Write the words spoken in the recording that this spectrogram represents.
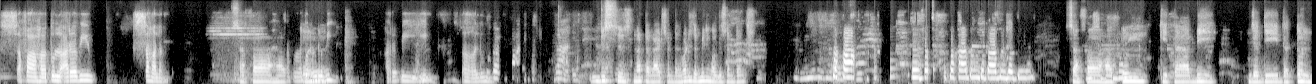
Safahatul Arabi Sahalan. Safahatul Arabi. Arabi Sahalun. This is not a right sentence. What is the meaning of the sentence? صفحة صفحات الكتاب الجديد Safahatul kitabi jadidatun.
